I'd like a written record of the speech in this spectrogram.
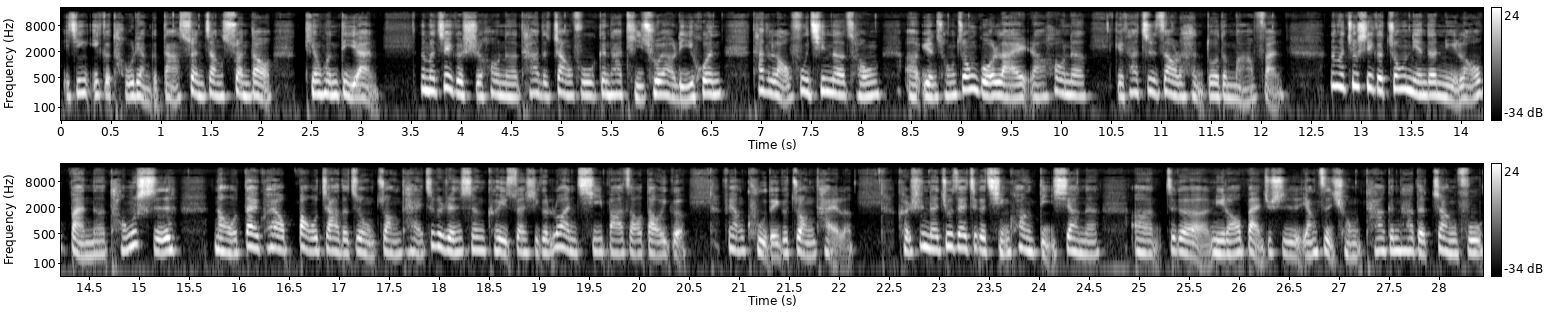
已经一个头两个大，算账算到天昏地暗。那么这个时候呢，她的丈夫跟她提出要离婚，她的老父亲呢，从呃远从中国来，然后呢，给她制造了很多的麻烦。那么就是一个中年的女老板呢，同时脑袋快要爆炸的这种状态，这个人生可以算是一个乱七八糟到一个非常苦的一个状态了。可是呢，就在这个情况底下呢，呃，这个女老板就是杨紫琼，她跟她的丈夫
